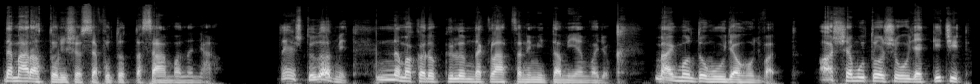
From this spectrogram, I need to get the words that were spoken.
de már attól is összefutott a számban a nyál. És tudod mit? Nem akarok különbnek látszani, mint amilyen vagyok. Megmondom úgy, ahogy van. Az sem utolsó, hogy egy kicsit,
